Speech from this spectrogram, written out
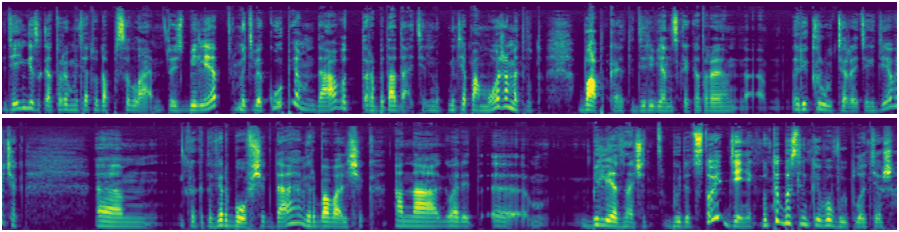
деньги, за которые мы тебя туда посылаем. То есть билет мы тебе купим, да, вот работодатель, ну, мы тебе поможем, это вот бабка эта деревенская, которая э, рекрутер этих девочек, эм, как это, вербовщик, да, вербовальщик, она говорит, эм, билет, значит, будет стоить денег, но ты быстренько его выплатишь.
